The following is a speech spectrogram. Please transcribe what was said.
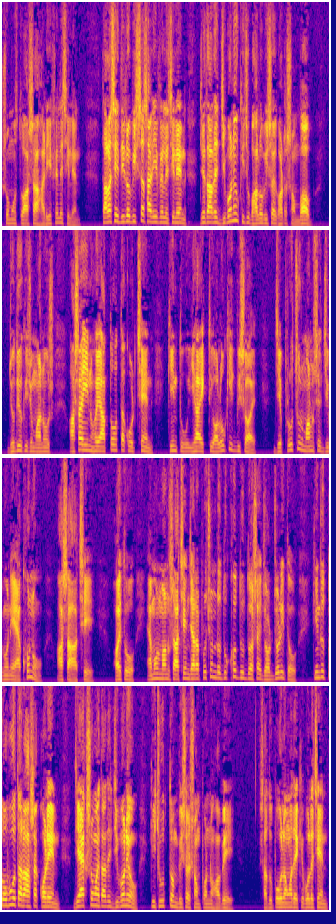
সমস্ত আশা হারিয়ে ফেলেছিলেন। তারা সেই দৃঢ় বিশ্বাস হারিয়ে ফেলেছিলেন যে তাদের জীবনেও কিছু ভালো বিষয় ঘটা সম্ভব। যদিও কিছু মানুষ আশাহীন হয়ে আত্মহত্যা করছেন কিন্তু ইহা একটি অলৌকিক বিষয় যে প্রচুর মানুষের জীবনে এখনও আশা আছে। হয়তো এমন মানুষ আছেন যারা প্রচণ্ড দুঃখ দুর্দশায় জর্জরিত, কিন্তু তবুও তারা আশা করেন যে একসময় তাদের জীবনেও কিছু উত্তম বিষয় সম্পন্ন হবে। সাধু পৌল আমাদেরকে বলেছেন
